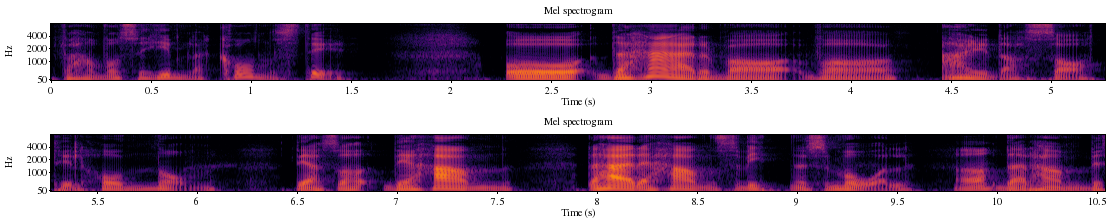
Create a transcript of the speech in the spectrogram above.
För han var så himla konstig. Och det här var vad Aida sa till honom. Det är alltså, det är han, det här är hans vittnesmål. Ja. Där han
